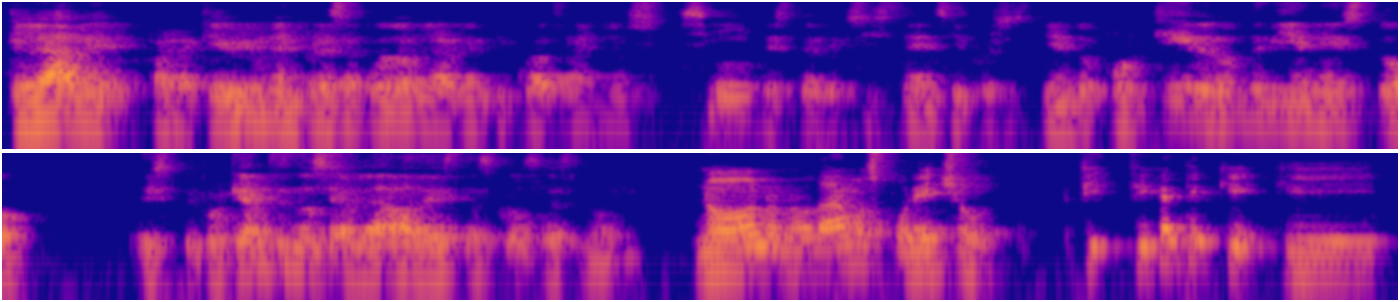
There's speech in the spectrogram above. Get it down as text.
clave para que hoy una empresa pueda hablar 24 años sí. este, de existencia y persistiendo. ¿Por qué? ¿De dónde viene esto? Este, porque antes no se hablaba de estas cosas, ¿no? No, no, no, dábamos por hecho. Fíjate que, que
